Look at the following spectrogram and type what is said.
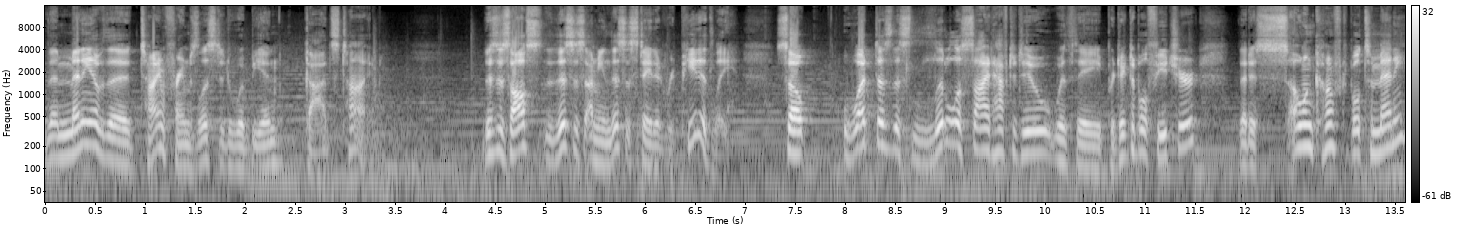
then many of the time frames listed would be in God's time. This is also this is I mean this is stated repeatedly. So what does this little aside have to do with a predictable future that is so uncomfortable to many?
